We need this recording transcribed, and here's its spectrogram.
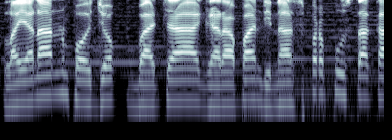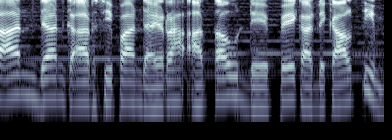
layanan pojok baca garapan Dinas Perpustakaan dan Kearsipan Daerah atau DPKD Kaltim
